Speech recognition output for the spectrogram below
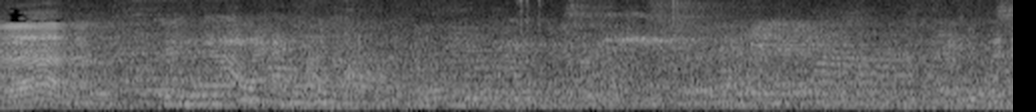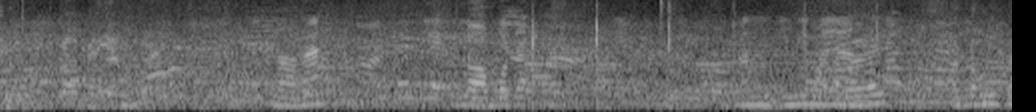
เออรอไหมรอหมดอะมันอันนี้ไหมเอาอะไว้เอาต้องรีบไป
